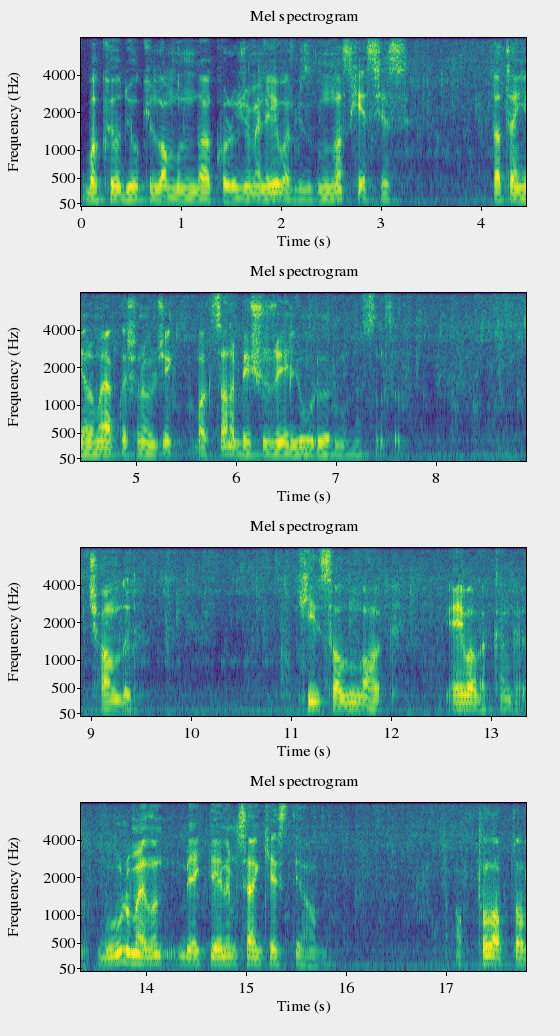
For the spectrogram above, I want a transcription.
Bakıyor diyor ki lan bunun daha koruyucu meleği var. Biz bunu nasıl keseceğiz? Zaten yarıma yaklaşan ölecek. Baksana 550 vuruyorum anasını satayım. Çaldı. Kill salın bak. Eyvallah kanka. Vurmayalım bekleyelim sen kes diye abi. Aptal aptal.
